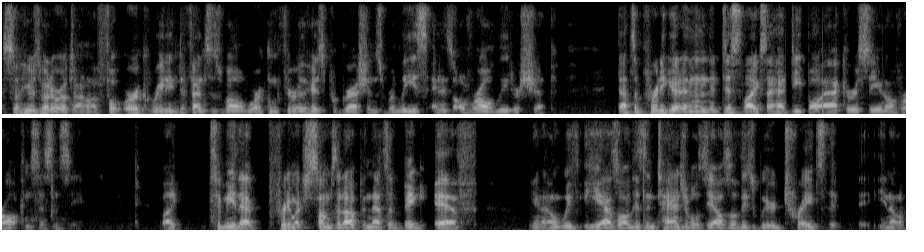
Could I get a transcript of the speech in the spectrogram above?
so here's what I wrote down: footwork, reading defense as well, working through his progressions, release, and his overall leadership. That's a pretty good. And then the dislikes, I had deep ball accuracy and overall consistency. Like to me, that pretty much sums it up, and that's a big if you know, we've he has all these intangibles, he has all these weird traits that you know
